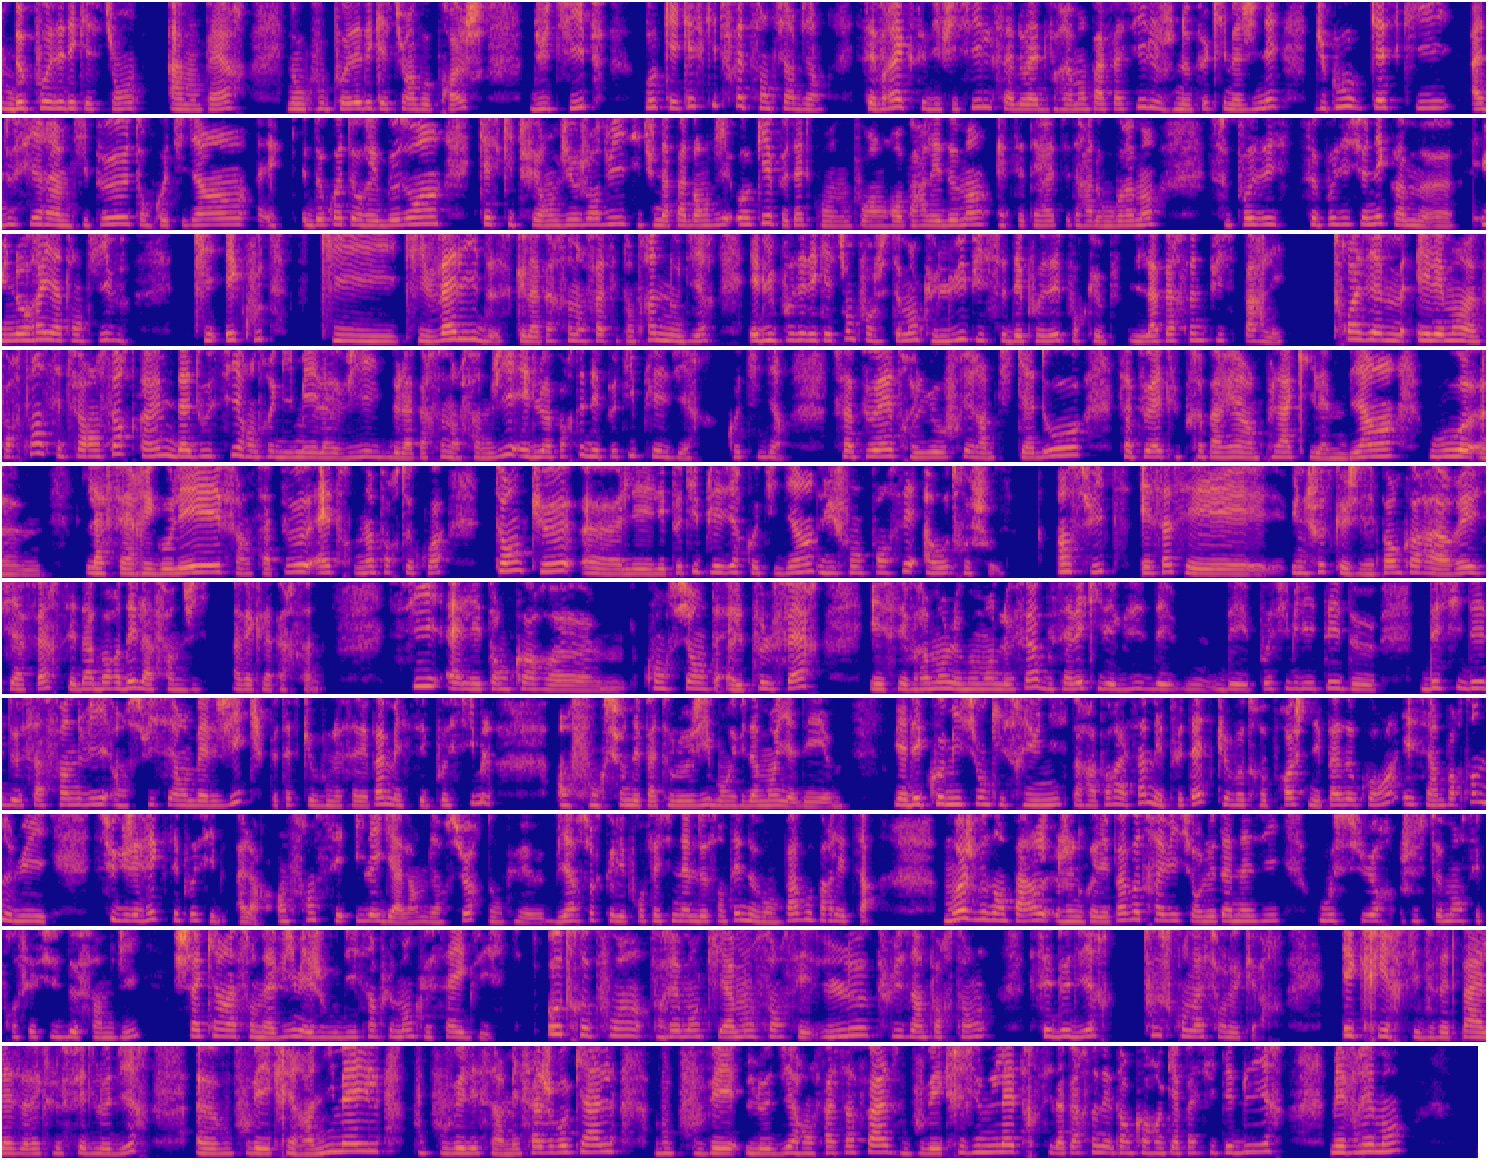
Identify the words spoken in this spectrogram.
de poser des questions à mon père. Donc vous posez des questions à vos proches du type Ok, qu'est-ce qui te ferait te sentir bien? C'est vrai que c'est difficile, ça doit être vraiment pas facile, je ne peux qu'imaginer. Du coup, qu'est-ce qui adoucirait un petit peu ton quotidien De quoi tu aurais besoin? Qu'est-ce qui te fait envie aujourd'hui? Si tu n'as pas d'envie, ok, peut-être qu'on pourra en reparler demain, etc. etc. Donc vraiment, se, poser, se positionner comme une oreille attentive qui écoute qui, valide ce que la personne en face est en train de nous dire et de lui poser des questions pour justement que lui puisse se déposer pour que la personne puisse parler. Troisième élément important, c'est de faire en sorte quand même d'adoucir entre guillemets la vie de la personne en fin de vie et de lui apporter des petits plaisirs quotidiens. Ça peut être lui offrir un petit cadeau, ça peut être lui préparer un plat qu'il aime bien ou la faire rigoler, enfin ça peut être n'importe quoi tant que les petits plaisirs quotidiens lui font penser à autre chose. Ensuite, et ça c'est une chose que je n'ai pas encore réussi à faire, c'est d'aborder la fin de vie avec la personne. Si elle est encore consciente, elle peut le faire, et c'est vraiment le moment de le faire. Vous savez qu'il existe des, possibilités de décider de sa fin de vie en Suisse et en Belgique. Peut-être que vous ne le savez pas, mais c'est possible en fonction des pathologies. Bon, évidemment, il y a des, il y a des commissions qui se réunissent par rapport à ça, mais peut-être que votre proche n'est pas au courant et c'est important de lui suggérer que c'est possible. Alors, en France, c'est illégal, hein, bien sûr, donc euh, bien sûr que les professionnels de santé ne vont pas vous parler de ça. Moi, je vous en parle, je ne connais pas votre avis sur l'euthanasie ou sur justement ces processus de fin de vie. Chacun a son avis, mais je vous dis simplement que ça existe. Autre point vraiment qui, à mon sens, est le plus important, c'est de dire tout ce qu'on a sur le cœur écrire si vous n'êtes pas à l'aise avec le fait de le dire. Euh, vous pouvez écrire un email, vous pouvez laisser un message vocal, vous pouvez le dire en face à face, vous pouvez écrire une lettre si la personne est encore en capacité de lire. Mais vraiment,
